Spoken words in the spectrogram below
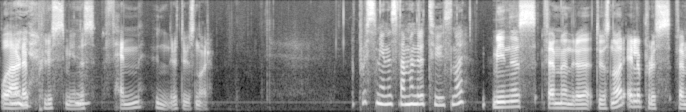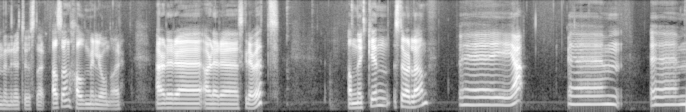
Og da er det pluss-minus 500 000 år. Pluss minus 500 000 år. Minus 500 000 år eller pluss 500 000 år. Altså en halv million år. Er dere, er dere skrevet? Anniken Størland. Uh, ja. Um, um,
